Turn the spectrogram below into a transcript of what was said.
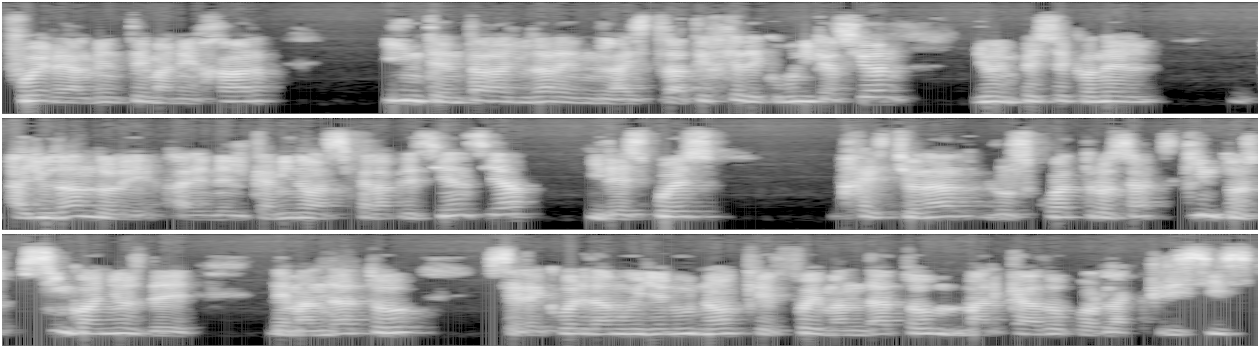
fue realmente manejar, intentar ayudar en la estrategia de comunicación. Yo empecé con él ayudándole en el camino hacia la presidencia y después gestionar los cuatro, quintos, cinco años de, de mandato. Se recuerda muy bien uno que fue mandato marcado por la crisis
